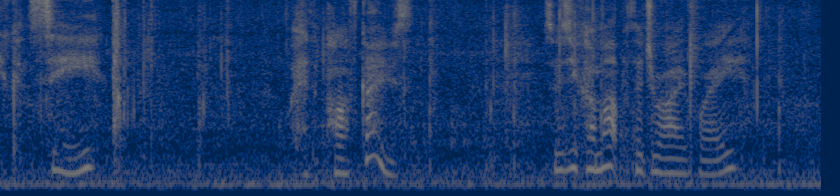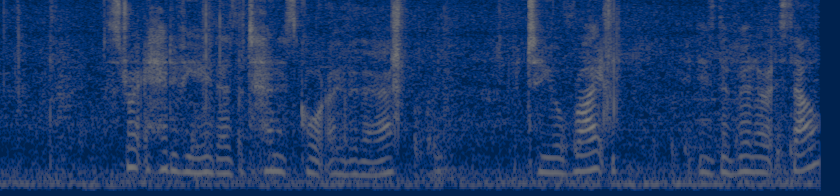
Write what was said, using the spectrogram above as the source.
you can see where the path goes. So as you come up the driveway, straight ahead of you there's a tennis court over there. But to your right is the villa itself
